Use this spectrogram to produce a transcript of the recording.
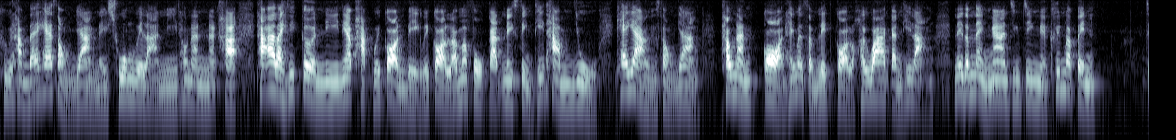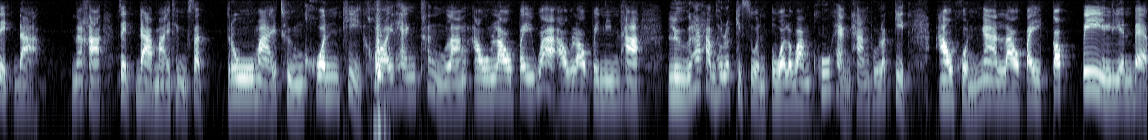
คือทำได้แค่ 2 อย่างในช่วงเวลานี้เท่านั้นนะคะ ถ้าอะไรที่เกินนี้เนี่ยพักไว้ก่อนเบรกไว้ก่อนแล้วมาโฟกัสในสิ่งที่ทำอยู่แค่อย่างหรือ 2 อย่าง เท่านั้นก่อนให้มันสำเร็จก่อนแล้วค่อยว่ากันที่หลัง ในตำแหน่งงานจริงๆเนี่ยขึ้นมาเป็น 7 ดาบนะคะ 7 ดาบหมายถึงศัต รูหมายถึงคนที่คอยแทงข้างหลัง เอาเราไปว่าเอาเราไปนินทา หรือถ้าทำธุรกิจส่วนตัวระวังคู่แข่งทางธุรกิจ เอาผลงานเราไปก๊อปปี้เรียนแบบ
